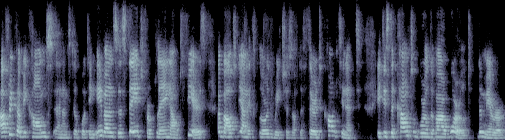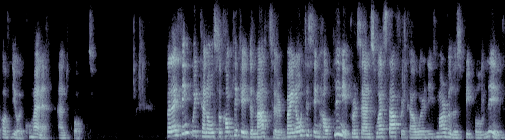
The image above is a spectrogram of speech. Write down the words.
Africa becomes, and I'm still quoting Evans, a stage for playing out fears about the unexplored reaches of the third continent. It is the counter world of our world, the mirror of the oikumene, end quote. But I think we can also complicate the matter by noticing how Pliny presents West Africa, where these marvelous people live,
